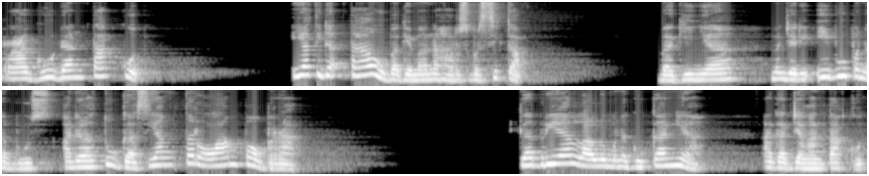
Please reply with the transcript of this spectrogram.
ragu, dan takut. Ia tidak tahu bagaimana harus bersikap. Baginya, menjadi ibu penebus adalah tugas yang terlampau berat. Gabriel lalu meneguhkannya agar jangan takut,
